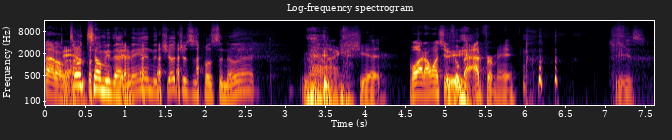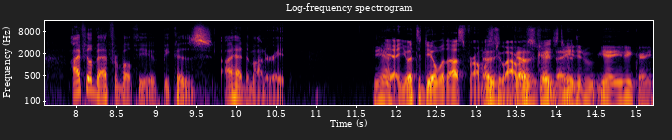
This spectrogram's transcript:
I don't know. Don't tell me that, Yeah. man. The judges are supposed to know that. Ah, shit. Well, I don't want you to feel bad for me. Jeez. I feel bad for both of you because I had to moderate. Yeah. Yeah, you had to deal with us for almost was, two hours. That was good Jeez, though. You did. Yeah, you did great.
